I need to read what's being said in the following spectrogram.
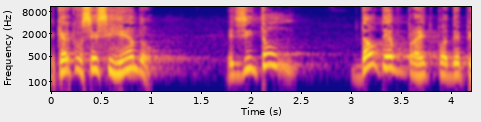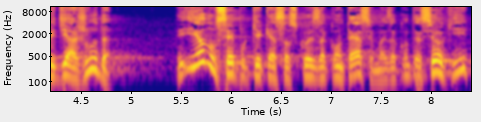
Eu quero que vocês se rendam. Ele diz: Então, dá um tempo para a gente poder pedir ajuda. E eu não sei por que, que essas coisas acontecem, mas aconteceu aqui.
